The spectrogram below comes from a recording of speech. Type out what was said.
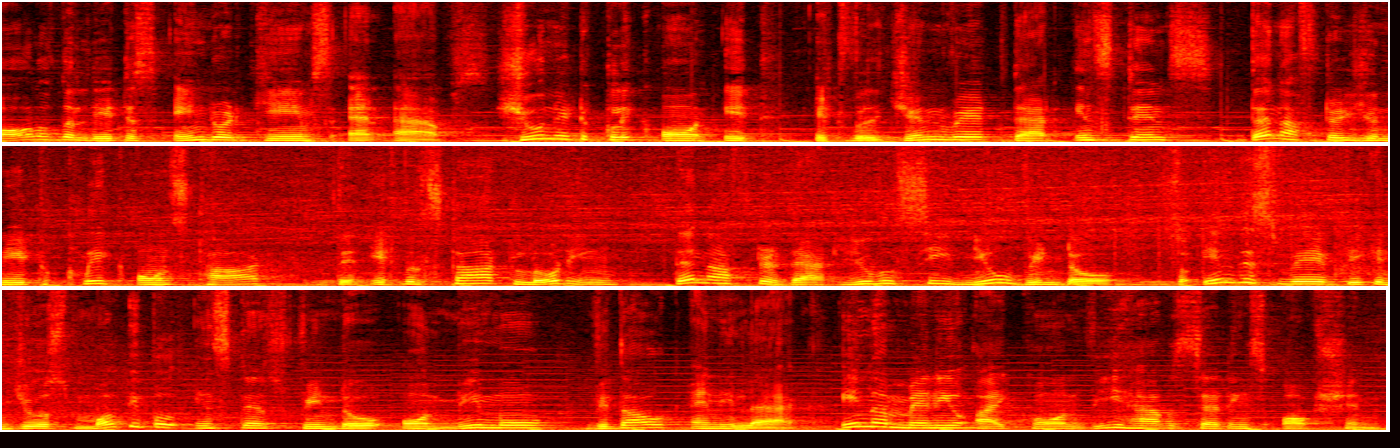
all of the latest Android games and apps. You need to click on it. It will generate that instance. Then after you need to click on start. Then it will start loading. Then after that you will see new window so in this way we can use multiple instance window on MEmu without any lag. In a menu icon we have a settings option.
